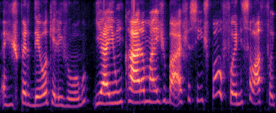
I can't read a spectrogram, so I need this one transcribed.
a gente perdeu aquele jogo. E aí um cara mais de baixo, assim, tipo, oh, foi, sei lá, foi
